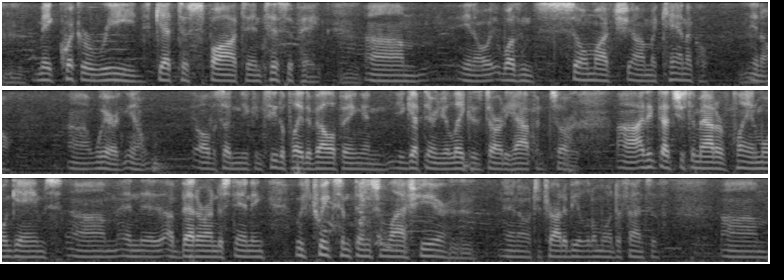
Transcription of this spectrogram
Mhm. make quicker reads, get to spots, anticipate. Mhm. Um, you know, it wasn't so much uh, mechanical. Mhm. You know, uh, where you know all of a sudden you can see the play developing and you get there and you're late because it's already happened. So Right. uh, I think that's just a matter of playing more games um, and a better understanding. We've tweaked some things from last year Mhm. you know, to try to be a little more defensive. Um,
